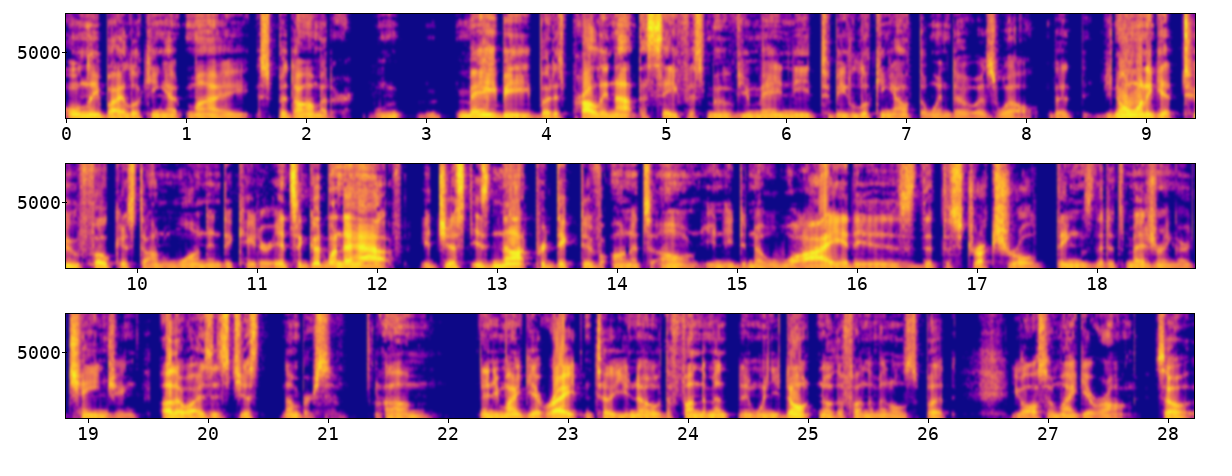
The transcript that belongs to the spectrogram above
only by looking at my speedometer. Maybe, but it's probably not the safest move. You may need to be looking out the window as well. That you don't want to get too focused on one indicator. It's a good one to have. It just is not predictive on its own. You need to know why it is that the structural things that it's measuring are changing. Otherwise, it's just numbers. Um, and you might get right until you know the fundament. When you don't know the fundamentals, but you also might get wrong. So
